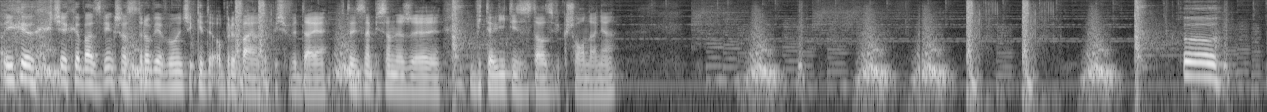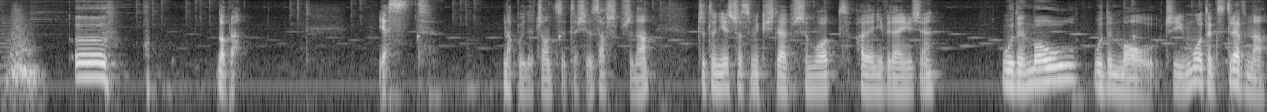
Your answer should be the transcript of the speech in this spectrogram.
Oni ch- się chyba zwiększa zdrowie w momencie, kiedy obrywają, tak mi się wydaje. Wtedy jest napisane, że vitality zostało zwiększone, nie? Eee. Dobra. Jest. Napój leczący, to się zawsze przyda. Czy to nie jest czasem jakiś lepszy młot, ale nie wydaje mi się. Wooden mole, wooden mole, czyli młotek z drewna.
